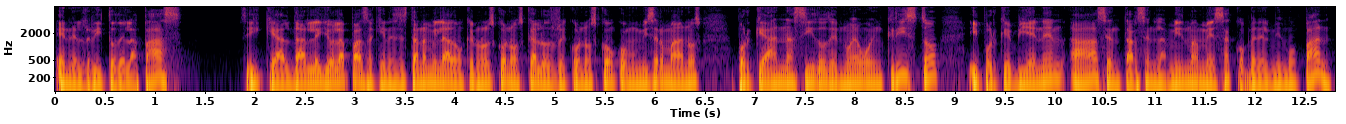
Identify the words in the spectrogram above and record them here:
en el rito de la paz. ¿Sí? Que al darle yo la paz a quienes están a mi lado, aunque no los conozca, los reconozco como mis hermanos porque han nacido de nuevo en Cristo y porque vienen a sentarse en la misma mesa, comer el mismo pan.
